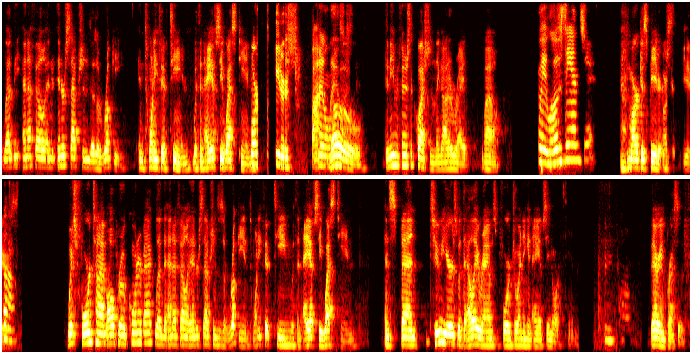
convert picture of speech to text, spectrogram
led the NFL in interceptions as a rookie in 2015 with an AFC West team? Mark Peters. Final answer. Didn't even finish the question. They got it right. Wow. Wait, what was the answer? Marcus Peters. Marcus Peters. Oh. Which four-time All-Pro cornerback led the NFL in interceptions as a rookie in 2015 with an AFC West team, and spent two years with the LA Rams before joining an AFC North team? Mm. Very impressive.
